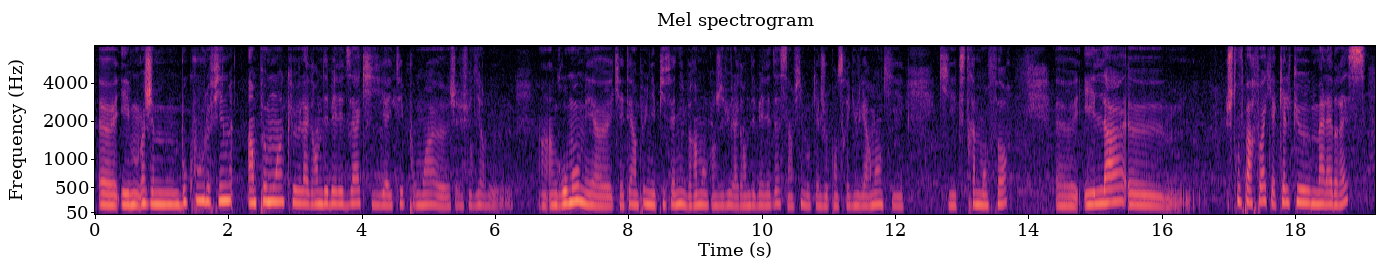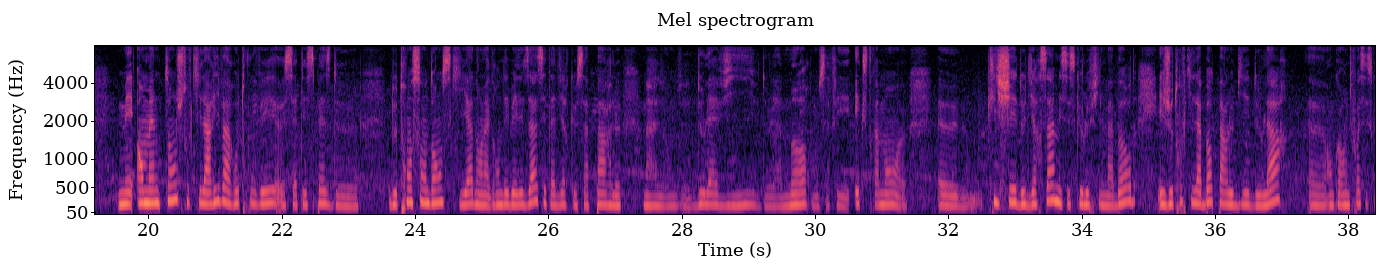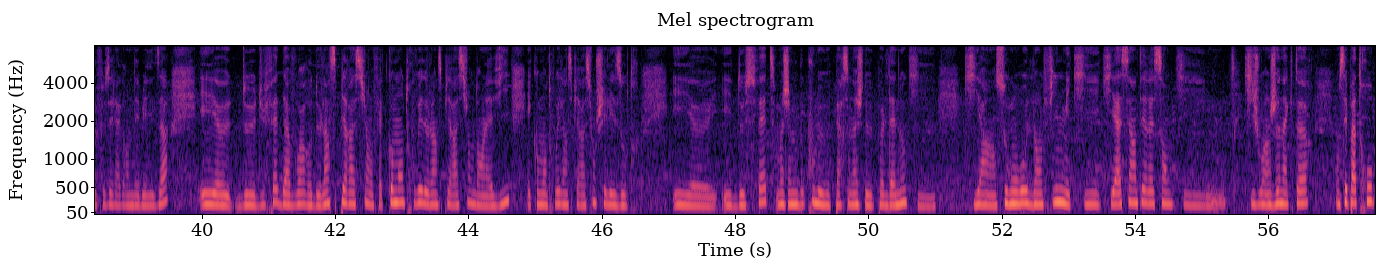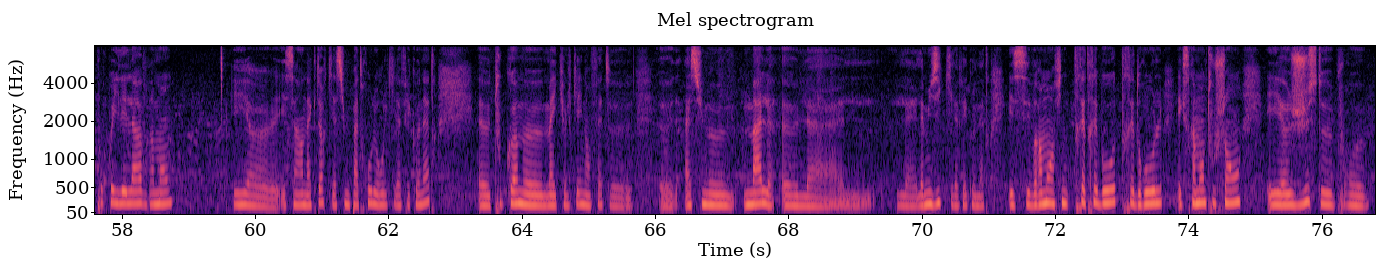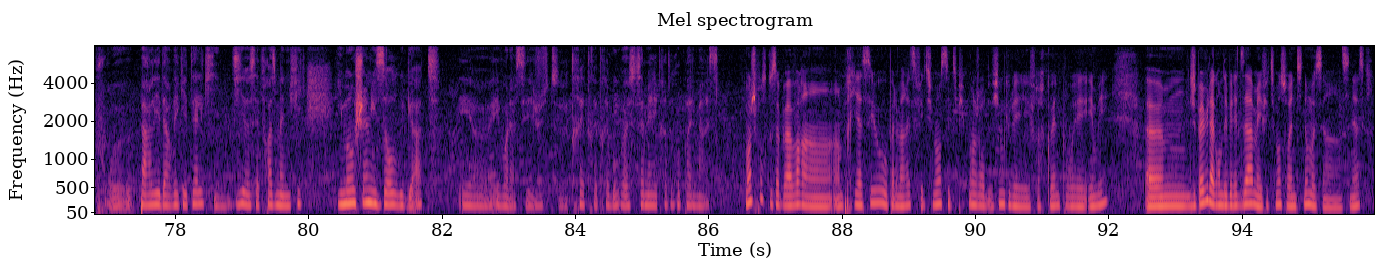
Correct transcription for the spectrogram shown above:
Euh, et moi, j'aime beaucoup le film, un peu moins que La Grande Bellezza, qui a été pour moi, euh, je, je vais dire le, un, un gros mot, mais euh, qui a été un peu une épiphanie, vraiment, quand j'ai vu La Grande Bellezza. C'est un film auquel je pense régulièrement, qui est, qui est extrêmement fort. Euh, et là, euh, je trouve parfois qu'il y a quelques maladresses, mais en même temps, je trouve qu'il arrive à retrouver euh, cette espèce de, transcendance qu'il y a dans La Grande Bellezza, c'est-à-dire que ça parle bah, de, la vie, de la mort. Bon, ça fait extrêmement cliché de dire ça, mais c'est ce que le film aborde. Et je trouve qu'il l'aborde par le biais de l'art. Euh, encore une fois, c'est ce que faisait la Grande Bellezza, et euh, du fait d'avoir de l'inspiration, en fait, comment trouver de l'inspiration dans la vie et comment trouver l'inspiration chez les autres. Et, euh, et de ce fait, moi j'aime beaucoup le personnage de Paul Dano qui, qui a un second rôle dans le film et qui, qui est assez intéressant, qui, qui joue un jeune acteur. On ne sait pas trop pourquoi il est là vraiment. Et, et c'est un acteur qui assume pas trop le rôle qu'il a fait connaître. Euh, tout comme euh, Michael Caine en fait euh, assume mal la, musique qu'il a fait connaître. Et c'est vraiment un film très très beau, très drôle, extrêmement touchant. Et juste pour, parler d'Hervé Kettel qui dit cette phrase magnifique, Emotion is all we got. Et, voilà, c'est juste très très très beau. Ça mériterait d'être au palmarès. Moi, je pense que ça peut avoir un, un prix assez haut au palmarès. Effectivement, c'est typiquement le genre de film que les frères Cohen pourraient aimer. Euh, J'ai pas vu La Grande Bellezza, mais effectivement, Sorrentino, moi, c'est un cinéaste qui.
